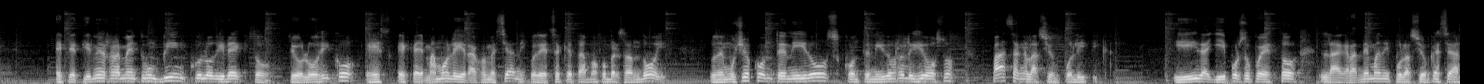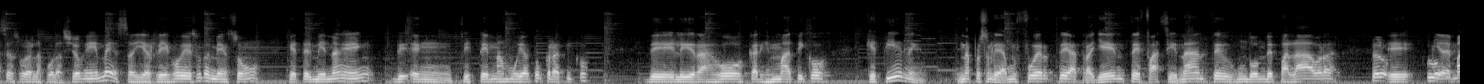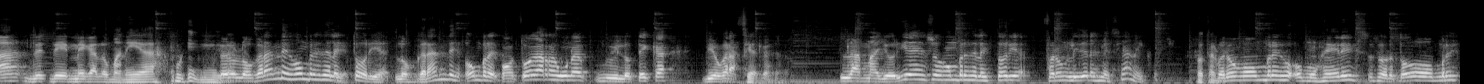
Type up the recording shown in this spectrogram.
el que tiene realmente un vínculo directo teológico es el que llamamos liderazgo mesiánico, de ese que estamos conversando hoy, donde muchos contenidos, contenidos religiosos pasan a la acción política. Y de allí, por supuesto, la grande manipulación que se hace sobre la población es inmensa y el riesgo de eso también son que terminan en, en sistemas muy autocráticos de liderazgos carismáticos que tienen una personalidad muy fuerte, atrayente, fascinante, un don de palabra Pero, eh, lo- y además de, de megalomanía. muy- muy pero grande. los grandes hombres de la Sí. historia, los grandes hombres, cuando tú agarras una biblioteca biográfica, Cierto. la mayoría de esos hombres de la historia fueron líderes mesiánicos. Totalmente. Fueron hombres o mujeres, sobre todo hombres,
